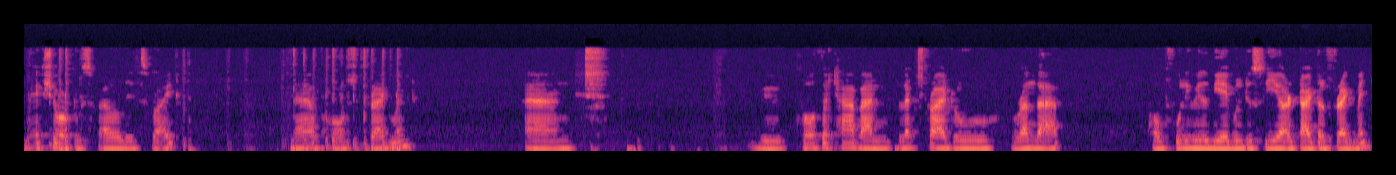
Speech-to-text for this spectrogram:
Make sure to spell this right. Nav host fragment. And we close the tab and let's try to run the app. Hopefully we'll be able to see our title fragment.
